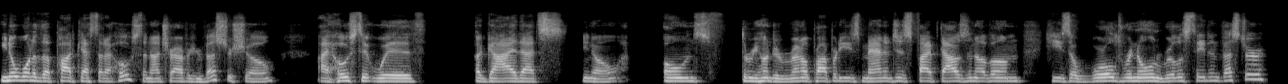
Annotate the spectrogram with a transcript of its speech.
You know, one of the podcasts that I host, the Not Your Average Investor Show, I host it with a guy that's, you know, owns 300 rental properties, manages 5,000 of them. He's a world renowned real estate investor.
